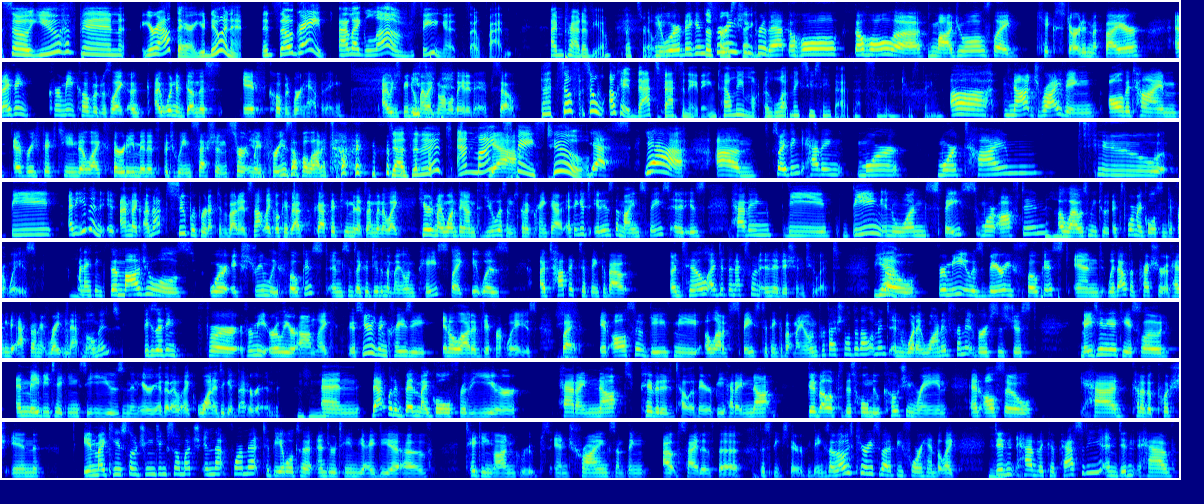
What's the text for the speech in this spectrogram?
So you have been, you're out there, you're doing it. It's so great. I like love seeing it. So fun. I'm proud of you. That's really you were a big inspiration for that. The whole the whole uh modules like kick started my fire, and I think for me, COVID was like I wouldn't have done this if COVID weren't happening. I would just be doing my like normal day to day. So that's so so okay, that's fascinating. Tell me more. What makes you say that? That's so interesting. Uh not driving all the time every 15 to like 30 minutes between sessions certainly yeah. frees up a lot of time. Doesn't it? And mind yeah. space too. Yes. Yeah. Um so I think having more more time to be and even it, i'm like i'm not super productive about it it's not like okay i've got 15 minutes i'm gonna like here's my one thing on the to-do list i'm just gonna crank out i think it's, it is the mind space and it is having the being in one space more often mm-hmm. allows me to explore my goals in different ways mm-hmm. and i think the modules were extremely focused and since i could do them at my own pace like it was a topic to think about until i did the next one in addition to it yeah. so for me, it was very focused and without the pressure of having to act on it right in that moment. Because I think for for me earlier on, like this year's been crazy in a lot of different ways, but it also gave me a lot of space to think about my own professional development and what I wanted from it versus just maintaining a caseload and maybe taking CEUs in an area that I like wanted to get better in. Mm-hmm. And that would have been my goal for the year had I not pivoted to teletherapy, had I not developed this whole new coaching reign and also had kind of the push in in my caseload changing so much in that format to be able to entertain the idea of taking on groups and trying something outside of the the speech therapy thing. Because i was always curious about it beforehand but like yeah. didn't have the capacity and didn't have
